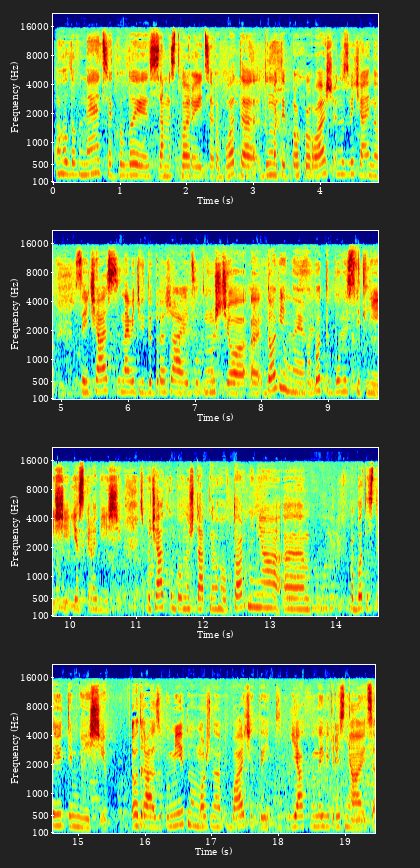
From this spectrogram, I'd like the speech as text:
Головне це коли саме створюється робота, думати про хороше. Ну, звичайно, цей час навіть відображається, тому що е, до війни роботи були світліші, яскравіші. З початком повноштабного вторгнення е, роботи стають темніші. Одразу помітно можна побачити, як вони відрізняються.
